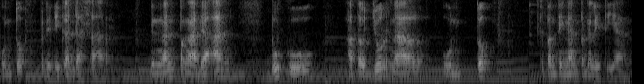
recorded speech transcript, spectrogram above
untuk pendidikan dasar dengan pengadaan buku atau jurnal untuk kepentingan penelitian.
